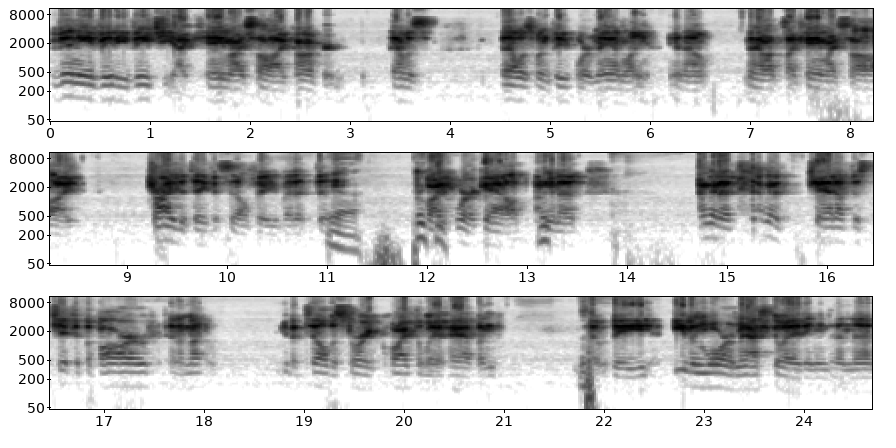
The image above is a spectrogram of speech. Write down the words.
"Veni, vidi, vici." I came, I saw, I conquered. That was that was when people were manly. You know. Now it's I came, I saw, I tried to take a selfie, but it didn't yeah. Picture, quite work out. I'm gonna, I'm gonna, I'm gonna chat up this chick at the bar, and I'm not gonna tell the story quite the way it happened. That would be even more emasculating than uh,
